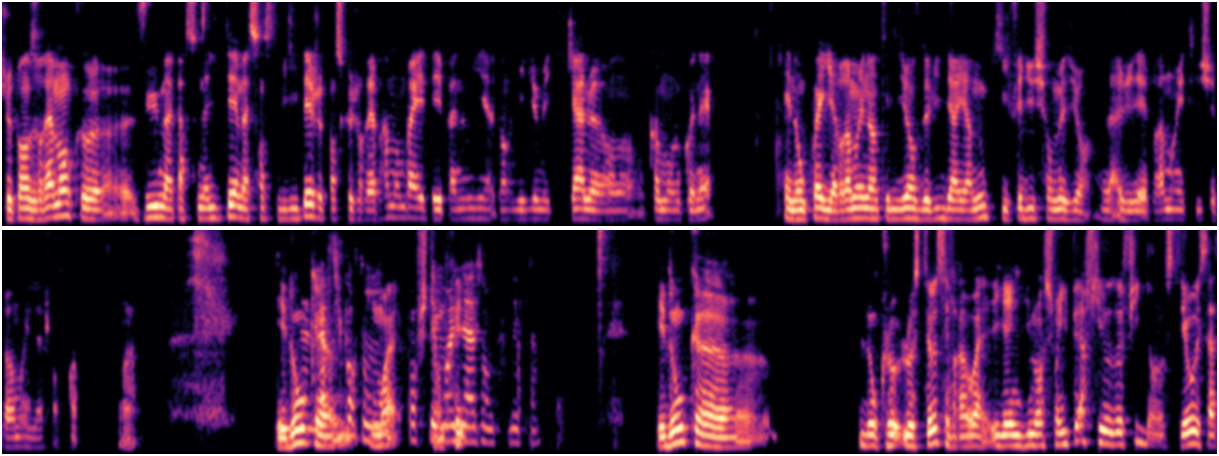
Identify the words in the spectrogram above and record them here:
je pense vraiment que, euh, vu ma personnalité et ma sensibilité, je pense que j'aurais vraiment pas été épanoui dans le milieu médical euh, comme on le connaît. Et donc, ouais, il y a vraiment une intelligence de vie derrière nous qui fait du sur-mesure. Là, j'ai vraiment, été, j'ai vraiment eu de la chance. Quoi. Voilà. Et donc, Merci pour ton ouais, pour témoignage en tous les cas. Et donc, donc l'ostéo, c'est vrai, ouais, il y a une dimension hyper philosophique dans l'ostéo et ça,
